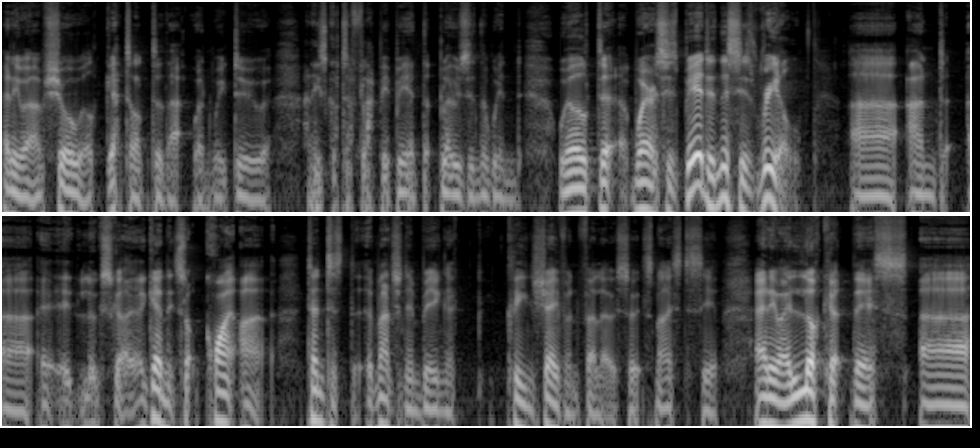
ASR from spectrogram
Anyway, I'm sure we'll get onto that when we do. And he's got a flappy beard that blows in the wind. We'll d- whereas his beard in this is real. Uh, and uh, it, looks, again, it's not quite, I tend to imagine him being a clean shaven fellow. So it's nice to see him. Anyway, look at this. Uh,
